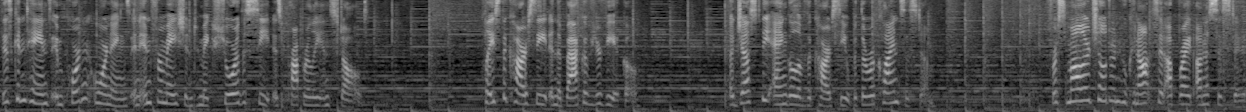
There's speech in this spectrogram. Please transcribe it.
This contains important warnings and information to make sure the seat is properly installed. Place the car seat in the back of your vehicle. Adjust the angle of the car seat with the recline system. For smaller children who cannot sit upright unassisted,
